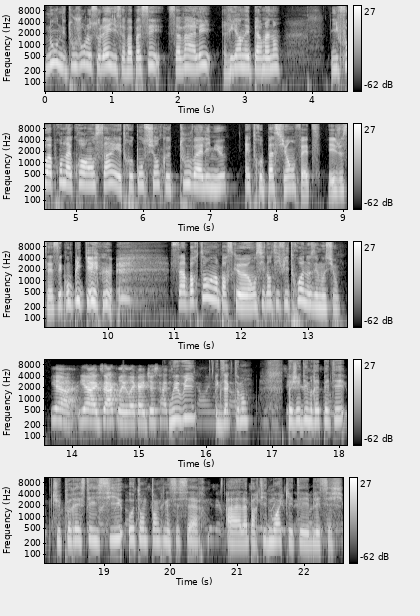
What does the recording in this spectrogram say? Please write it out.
Nous, on est toujours le soleil et ça va passer, ça va aller, rien n'est permanent. Il faut apprendre à croire en ça et être conscient que tout va aller mieux être patient en fait. Et je sais, c'est compliqué. c'est important hein, parce qu'on s'identifie trop à nos émotions. Oui, oui, exactement. J'ai dû me répéter, tu peux rester ici autant de temps que nécessaire, à la partie de moi qui était blessée.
